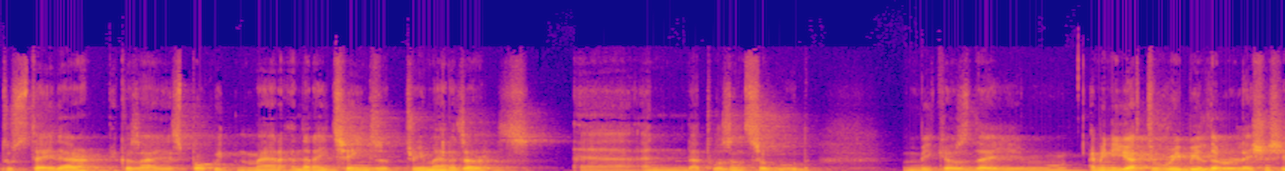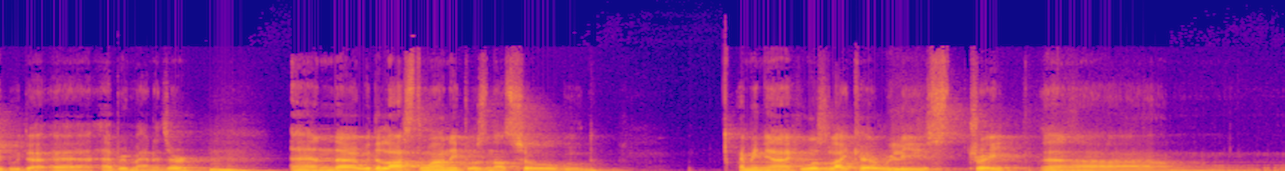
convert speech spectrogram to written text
to stay there because I spoke with man and then I changed three managers uh, and that wasn't so good because they um, I mean you have to rebuild a relationship with uh, every manager. And uh, with the last one it was not so good. I mean uh, he was like a really straight um,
